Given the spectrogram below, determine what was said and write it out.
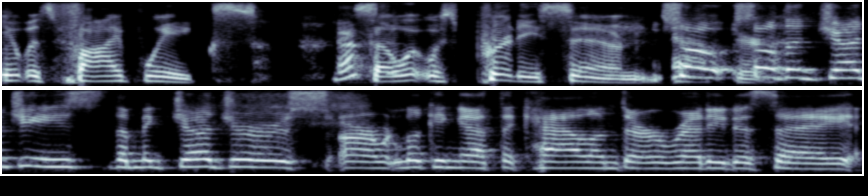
It was five weeks. So it was pretty soon. So, after. so the judges, the McJudgers, are looking at the calendar, ready to say,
